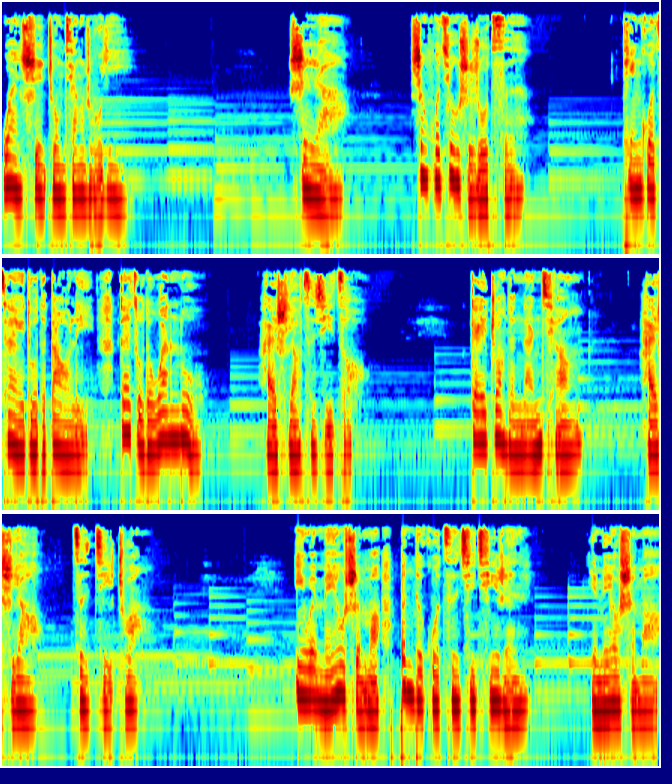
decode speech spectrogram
万事终将如意。是啊，生活就是如此。听过再多的道理，该走的弯路，还是要自己走；该撞的南墙，还是要自己撞。因为没有什么笨得过自欺欺人，也没有什么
